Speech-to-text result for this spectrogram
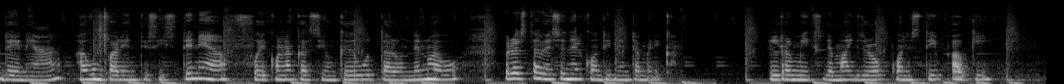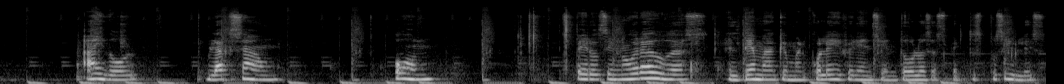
DNA. Hago un paréntesis. DNA fue con la canción que debutaron de nuevo, pero esta vez en el continente americano. El remix de Mike Drop con Steve Aoki, Idol, Black Sound, On, pero sin lugar a dudas, el tema que marcó la diferencia en todos los aspectos posibles,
